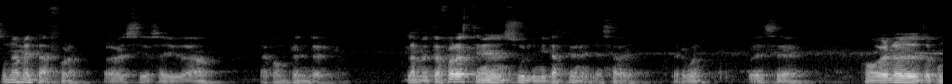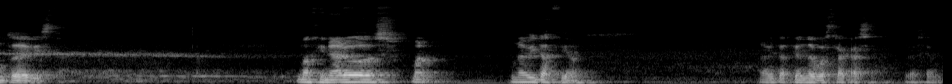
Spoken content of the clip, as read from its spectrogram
Una metáfora, para ver si os ayuda a comprenderlo. Las metáforas tienen sus limitaciones, ya sabéis, pero bueno, puede ser como verlo desde otro punto de vista. Imaginaros, bueno, una habitación, una habitación de vuestra casa, por ejemplo.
